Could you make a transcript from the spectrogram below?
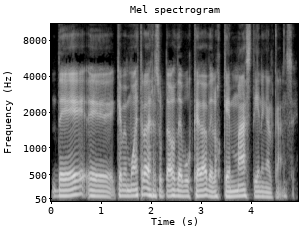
de, eh, que me muestra de resultados de búsqueda de los que más tienen alcance.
